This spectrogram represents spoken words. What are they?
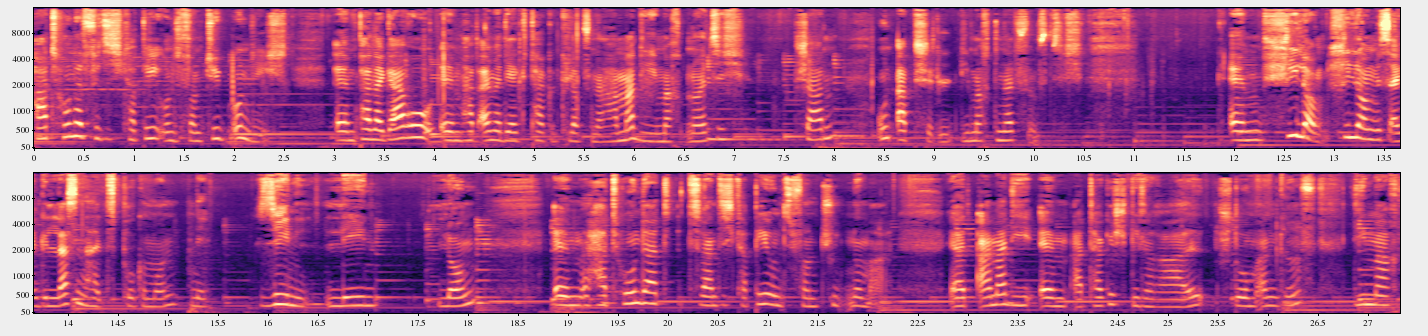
hat 140 KP und ist vom Typ Undicht. Ähm, Panagaro ähm, hat einmal die Attacke Klopfender Hammer, die macht 90 Schaden. Und Abschüttel, die macht 150. Ähm, Shilong. Shilong ist ein Gelassenheits-Pokémon. Ne, Senlenlong. Ähm, hat 120 KP und ist von Typ normal. Er hat einmal die ähm, Attacke Spiral Sturmangriff. Die macht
